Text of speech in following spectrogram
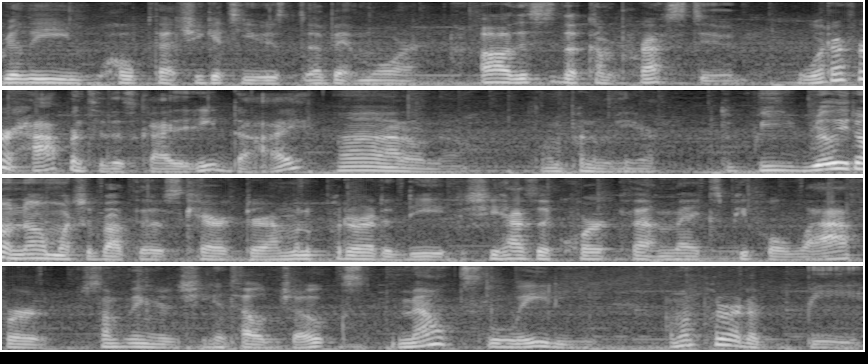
really hope that she gets used a bit more. Oh, this is the compressed dude. Whatever happened to this guy? Did he die? Uh, I don't know. I'm putting him here. We really don't know much about this character. I'm gonna put her at a D. She has a quirk that makes people laugh or something, or she can tell jokes. Mount's Lady. I'm gonna put her at a B.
